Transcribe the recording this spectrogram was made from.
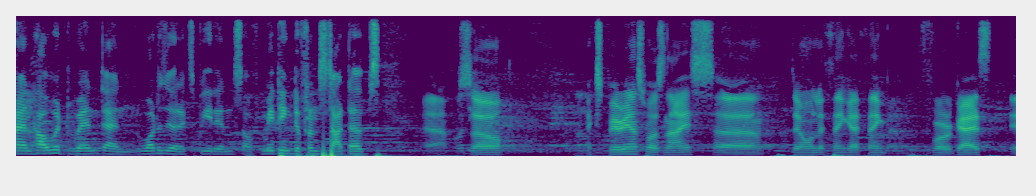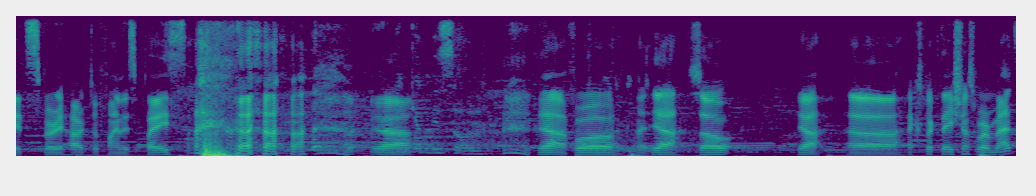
and how it went and what is your experience of meeting different startups Yeah. So experience was nice. Uh, the only thing I think for guys, it's very hard to find this place. yeah. can be solved Yeah. For uh, yeah. So yeah. Uh, expectations were met.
